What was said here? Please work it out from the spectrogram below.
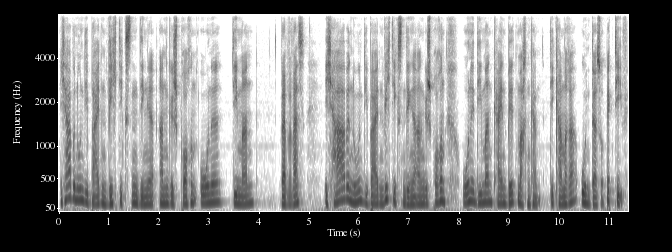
Ich habe nun die beiden wichtigsten Dinge angesprochen, ohne die man was? Ich habe nun die beiden wichtigsten Dinge angesprochen, ohne die man kein Bild machen kann. Die Kamera und das Objektiv.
